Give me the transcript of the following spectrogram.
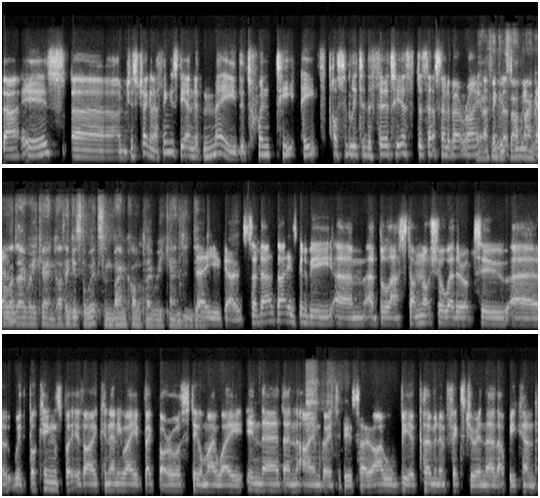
That, is, uh, I'm just checking. I think it's the end of May, the 28th, possibly to the 30th. Does that sound about right? Yeah, I, I, think, think it's that bank holiday weekend. I think it's the Whitsun bank holiday weekend. Indeed. There you go. So that that is going to be um, a blast. I'm not sure whether up to uh, with bookings, but if I can anyway beg, borrow, or steal my way in there, then I am going to do so. I will be a permanent fixture in there that weekend.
